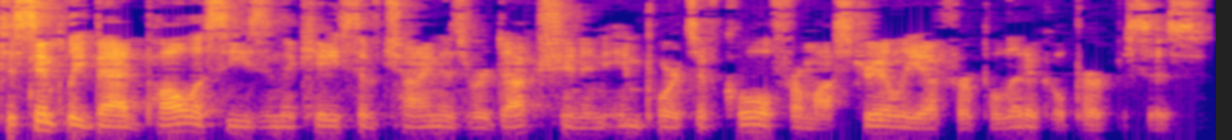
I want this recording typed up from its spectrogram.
to simply bad policies in the case of China's reduction in imports of coal from Australia for political purposes.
